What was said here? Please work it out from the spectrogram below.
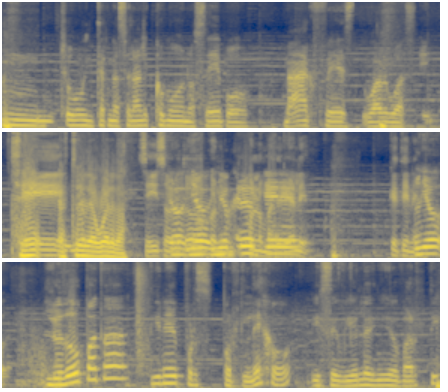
un show internacional como, no sé, por MacFest o algo así. Sí, Eh, estoy de acuerdo. Sí, sobre Yo- todo yo- con, yo creo con los que- materiales. ¿Qué tiene? Yo, ludópata tiene por, por lejos, y se vio en la Nido Party,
